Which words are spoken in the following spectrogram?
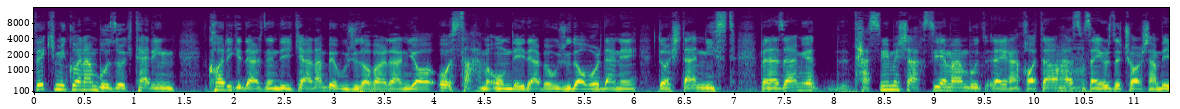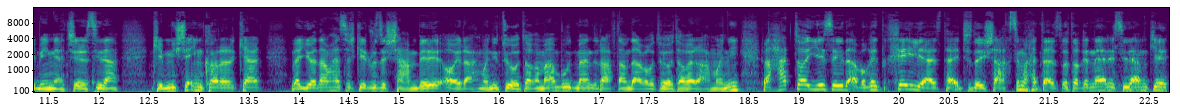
فکر می‌کنم بزرگترین کاری که در زندگی کردن به وجود آوردن یا سهم عمده در به وجود آوردن داشتن نیست. به نظر میاد تصمیم شخصی من بود دقیقا خاطرم هست. مثلا یه روز چهارشنبه به این نتیجه رسیدم که میشه این کار رو کرد و یادم هستش که روز شنبه آقای رحمانی توی اتاق من بود. من رفتم در واقع توی اتاق رحمانی و حتی یه سری در واقع خیلی از چیزای شخصی من حتی از اتاق نرسیدم که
